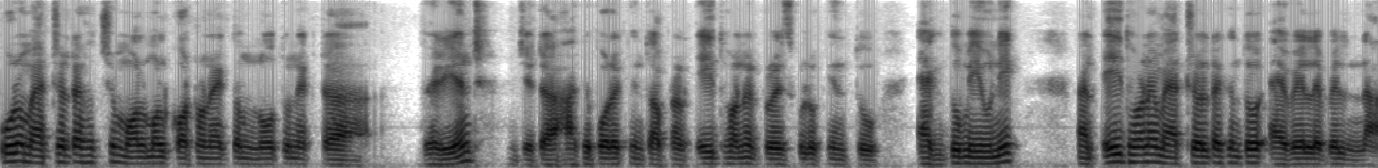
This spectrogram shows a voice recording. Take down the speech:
পুরো ম্যাটেরিয়ালটা হচ্ছে মলমল কটন একদম নতুন একটা ভেরিয়েন্ট যেটা আগে পরে কিন্তু আপনার এই ধরনের ড্রেসগুলো কিন্তু একদম ইউনিক কারণ এই ধরনের ম্যাটেরিয়ালটা কিন্তু অ্যাভেলেবেল না।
